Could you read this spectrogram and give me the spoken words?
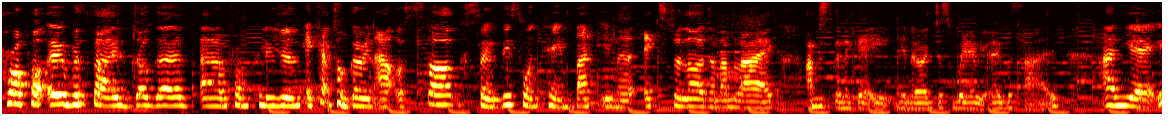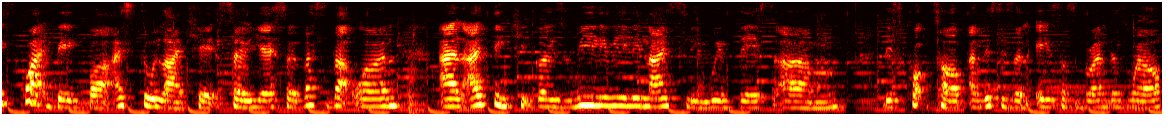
proper oversized joggers um, from Collusion. It kept on going out of stock. So this one came back in an extra large and I'm like, I'm just gonna get it, you know, and just wear it oversized. And yeah, it's quite big, but I still like it. So yeah, so that's that one. And I think it goes really, really nicely with this um, this crop top and this is an ASOS brand as well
